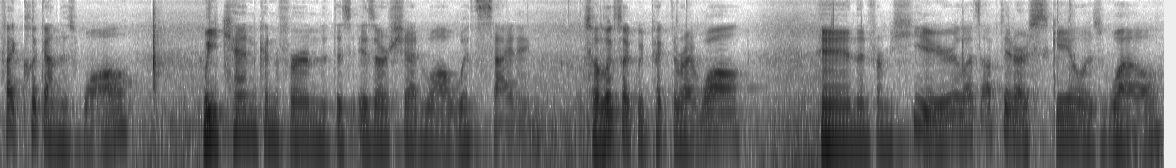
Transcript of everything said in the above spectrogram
If I click on this wall we can confirm that this is our shed wall with siding. So it looks like we picked the right wall. And then from here let's update our scale as well.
